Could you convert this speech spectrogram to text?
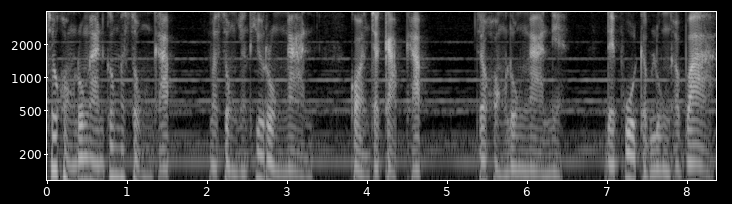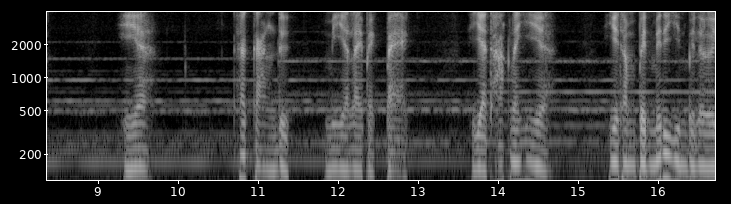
เจ้าของโรงงานก็มาส่งครับ มาส่งอย่างที่โรงงาน ก่อนจะกลับครับ เจ้าของโรงงานเนี่ยได้พูดกับลุงครับว่าเฮียถ้ากลางดึกมีอะไรแปลกๆอย่าทักนะเฮีย เฮียทำเป็นไม่ได้ยินไปเลย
